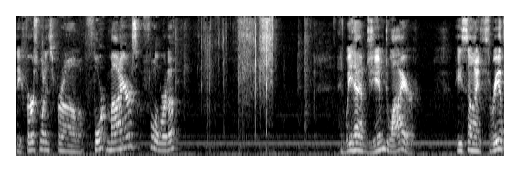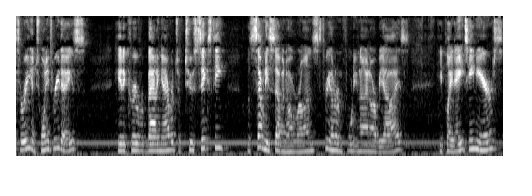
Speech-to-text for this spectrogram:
The first one is from Fort Myers, Florida. And we have Jim Dwyer. He signed three of three in 23 days. He had a career batting average of 260 with 77 home runs, 349 RBIs. He played 18 years,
